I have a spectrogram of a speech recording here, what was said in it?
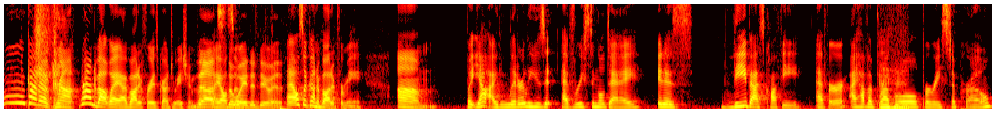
mm, kind of round, roundabout way, I bought it for his graduation. But that's I also, the way to do it. I also kind of bought it for me. Um, but yeah, I literally use it every single day. It is the best coffee ever. I have a Breville Barista Pro.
